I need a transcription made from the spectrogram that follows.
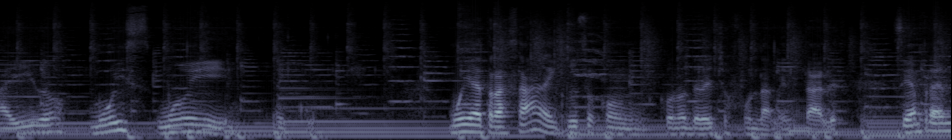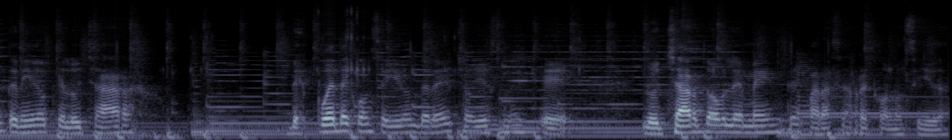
ha ido muy, muy, muy atrasada, incluso con, con los derechos fundamentales. Siempre han tenido que luchar después de conseguir un derecho, y tienen que luchar doblemente para ser reconocidas.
